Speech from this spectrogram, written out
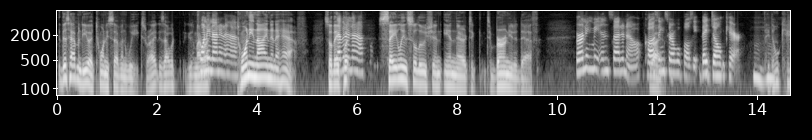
This happened to you at 27 weeks, right? Is that what? Am I right? 29 and a half. 29 and a half. So they Seven put and a half. saline solution in there to, to burn you to death. Burning me inside and out, causing Right. cerebral palsy. They don't care. They don't care.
